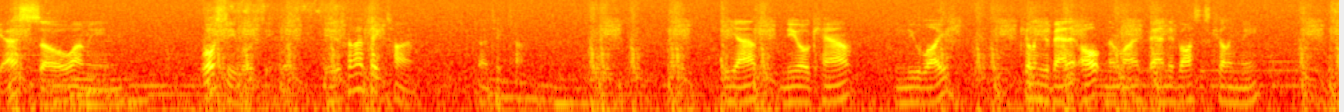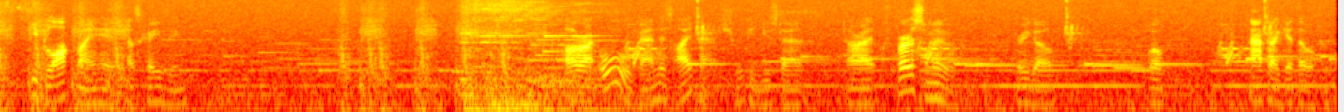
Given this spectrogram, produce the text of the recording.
guess so. I mean, we'll see, we'll see. We'll see. It's gonna take time. It's gonna take time. But yeah, new account, new life. Killing the bandit. Oh, never mind. Bandit boss is killing me. He blocked my hit. That's crazy. Alright, ooh, Bandit's eye patch. We could use that. Alright, first move. Here we go. Well, after I get the open.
